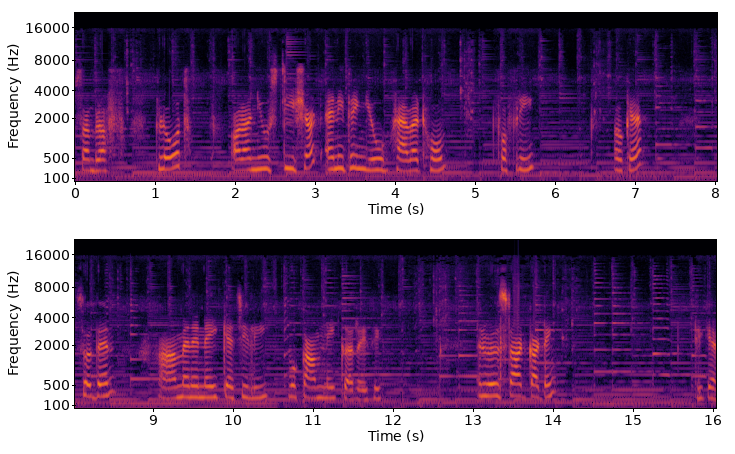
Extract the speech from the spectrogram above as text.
some rough cloth or a new t-shirt anything you have at home for free okay so then हाँ मैंने नई कैची ली वो काम नहीं कर रही थी एंड विल स्टार्ट कटिंग ठीक है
